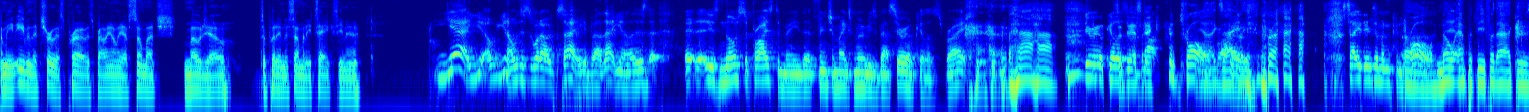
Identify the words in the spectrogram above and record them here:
I mean, even the truest pros probably only have so much mojo to put into so many takes, you know? Yeah, you know, you know, this is what I would say about that. You know, there's, it, it is no surprise to me that Fincher makes movies about serial killers, right? serial killers are about control, right? exactly. Right. sadism and control. Uh, no And- empathy for the actors.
